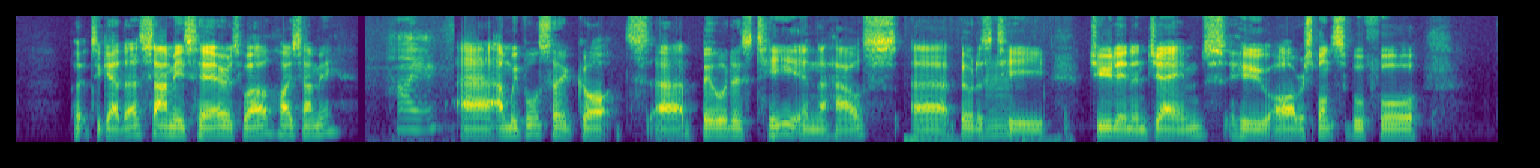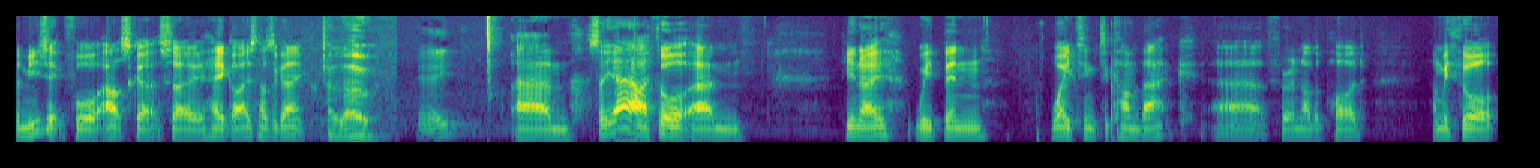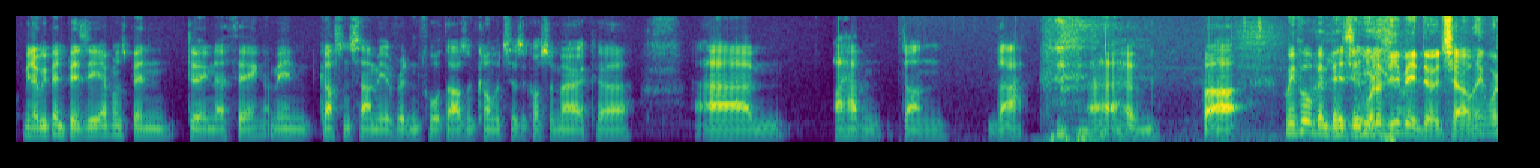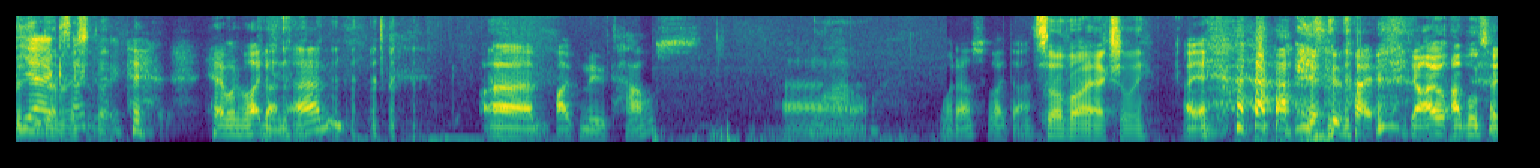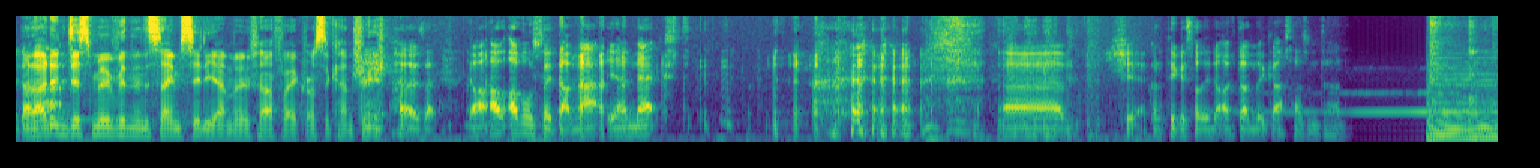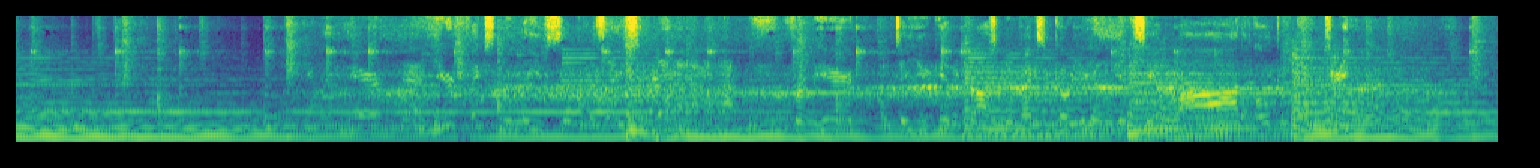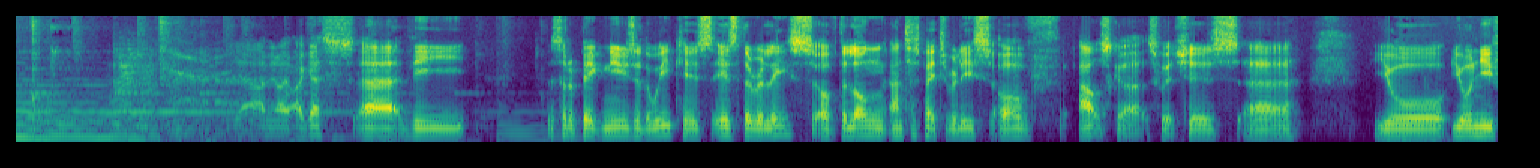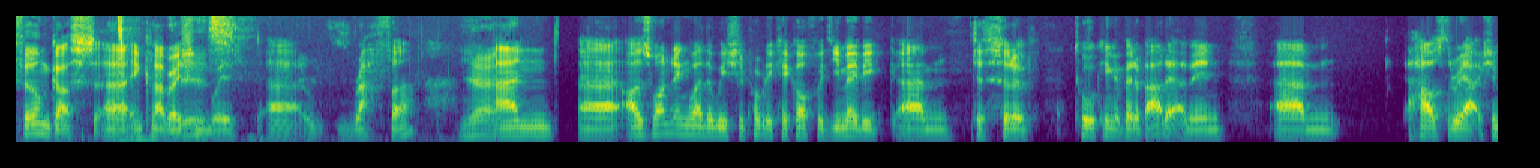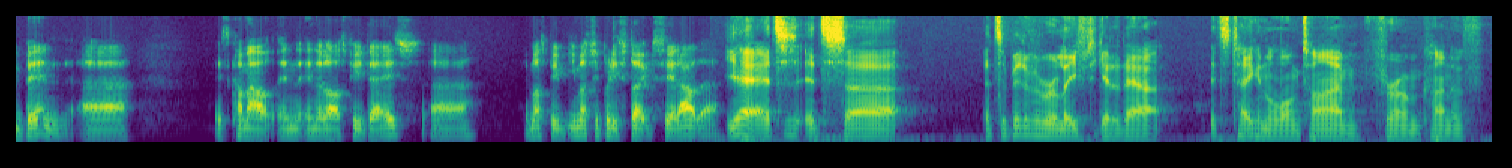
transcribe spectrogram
put together. Sammy's here as well. Hi, Sammy. Hi. Uh, and we've also got uh, Builders Tea in the house. Uh, Builders Tea, Julian and James, who are responsible for the music for Outskirts. So, hey guys, how's it going? Hello. Hey, Um, so, yeah, I thought, um, you know, we've been waiting to come back uh, for another pod. And we thought, you know, we've been busy. Everyone's been doing their thing. I mean, Gus and Sammy have ridden 4,000 kilometers across America. Um, I haven't done that. Um, but we've all been busy. what have you been doing, Charlie? What have yeah, you done exactly. recently? Yeah, what have I done? Um, um, I've moved house. Uh, wow. What else have I done? So have I actually. I, yeah, I, I've also done. And I didn't just move within the same city. I moved halfway across the country. I was like, yeah, I- I've also done that. Yeah, next. um, shit, I've got to think of something that I've done that Gus hasn't done. Civilization. From here until you get across New Mexico, you're going to get to see a lot of open country. Yeah, I mean, I, I guess uh, the the sort of big news of the week is is the release of the long anticipated release of Outskirts, which is uh, your your new film, Gus, uh, in collaboration with uh, Rafa. Yeah. And uh, I was wondering whether we should probably kick off with you, maybe um, just sort of talking a bit about it. I mean, um, how's the reaction been? Uh, it's come out in in the last few days. Uh, it must be you must be pretty stoked to see it out there. yeah, it's it's uh, it's a bit of a relief to get it out. It's taken a long time from kind of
